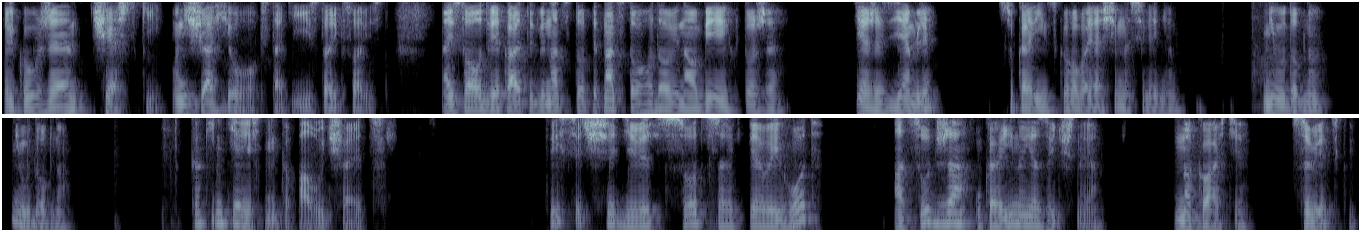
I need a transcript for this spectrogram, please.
только уже чешский. Он еще археолог, кстати, и историк-славист. Нарисовал две карты 12-15 годов, и на обеих тоже те же земли с украинско-говорящим населением. Неудобно? Неудобно. Как интересненько получается. 1941 год. Отсюда украиноязычная. На карте советской.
